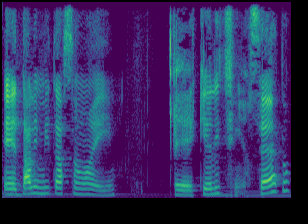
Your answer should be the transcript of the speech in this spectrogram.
é, da limitação aí é, que ele tinha, certo?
